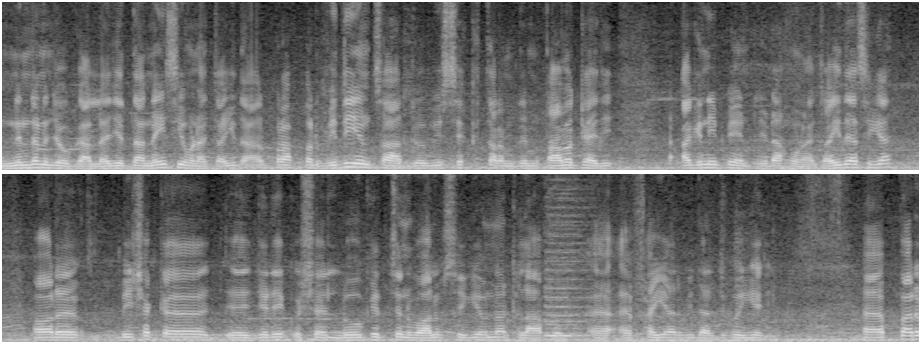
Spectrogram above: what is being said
ਨਿੰਦਣਯੋਗ ਗੱਲ ਹੈ, ਜਿੱਦਾਂ ਨਹੀਂ ਸੀ ਹੋਣਾ ਚਾਹੀਦਾ। ਪ੍ਰੋਪਰ ਵਿਧੀ ਅਨੁਸਾਰ ਜੋ ਵੀ ਸਿੱਖ ਧਰਮ ਦੇ ਮੁਤਾਬਕ ਹੈ ਜੀ, ਅਗਨੀ ਭੇਂਟ ਜਿਹੜਾ ਹੋਣਾ ਚਾਹੀਦਾ ਸੀਗਾ। ਔਰ ਬੇਸ਼ੱਕ ਜਿਹੜੇ ਕੁਝ ਲੋਕ ਇਹ 'ਚ ਇਨਵੋਲਵ ਸੀਗੇ, ਉਹਨਾਂ ਖਿਲਾਫ ਐਫ ਆਈ ਆਰ ਵੀ ਦਰਜ ਹੋਈ ਹੈ ਜੀ। ਪਰ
